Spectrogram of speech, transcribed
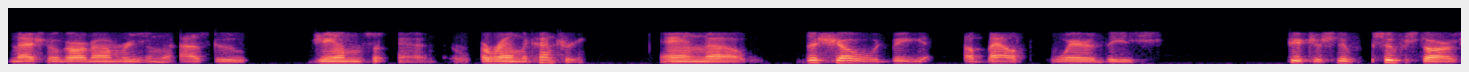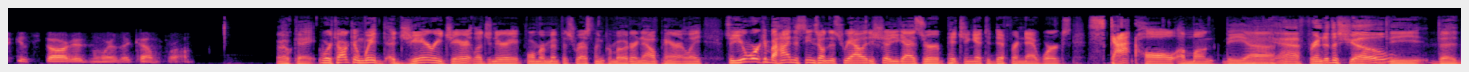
National Guard armories and the high school gyms uh, around the country. And uh, this show would be about where these future super, superstars get started and where they come from. Okay, we're talking with uh, Jerry Jarrett, legendary former Memphis wrestling promoter, now apparently. So you're working behind the scenes on this reality show. You guys are pitching it to different networks. Scott Hall among the uh, Yeah, friend of the show. the the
